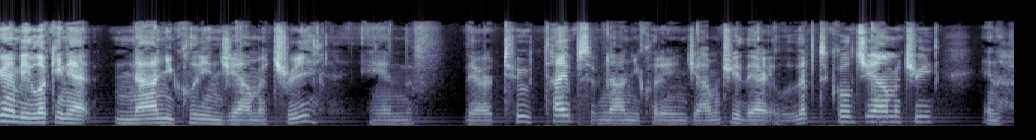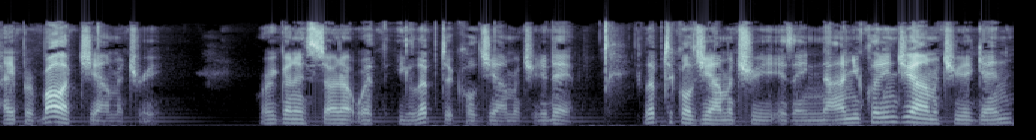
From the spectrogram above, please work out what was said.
going to be looking at non-Euclidean geometry and there are two types of non-Euclidean geometry. They are elliptical geometry and hyperbolic geometry. We're going to start out with elliptical geometry today. Elliptical geometry is a non-Euclidean geometry again,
